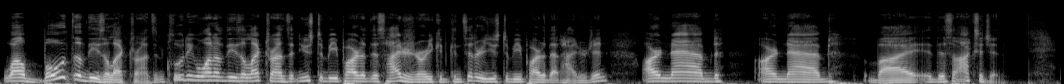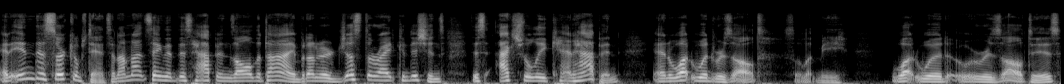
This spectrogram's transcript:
while both of these electrons, including one of these electrons that used to be part of this hydrogen, or you could consider used to be part of that hydrogen, are nabbed, are nabbed by this oxygen. And in this circumstance, and I'm not saying that this happens all the time, but under just the right conditions, this actually can happen. And what would result, so let me, what would result is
